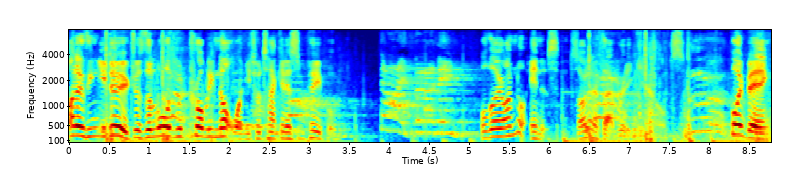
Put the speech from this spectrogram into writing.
I don't think you do, because the Lord would probably not want you to attack innocent people. Although I'm not innocent, so I don't know if that really counts. Point being,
